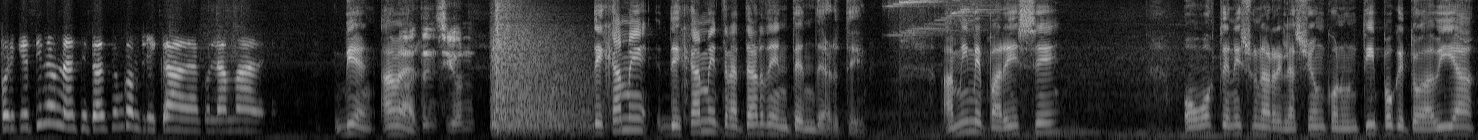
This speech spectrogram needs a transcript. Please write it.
Porque tiene una situación complicada con la madre. Bien, a ver. Atención. Déjame, déjame tratar de entenderte. A mí me parece, o vos tenés una relación con un tipo que todavía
